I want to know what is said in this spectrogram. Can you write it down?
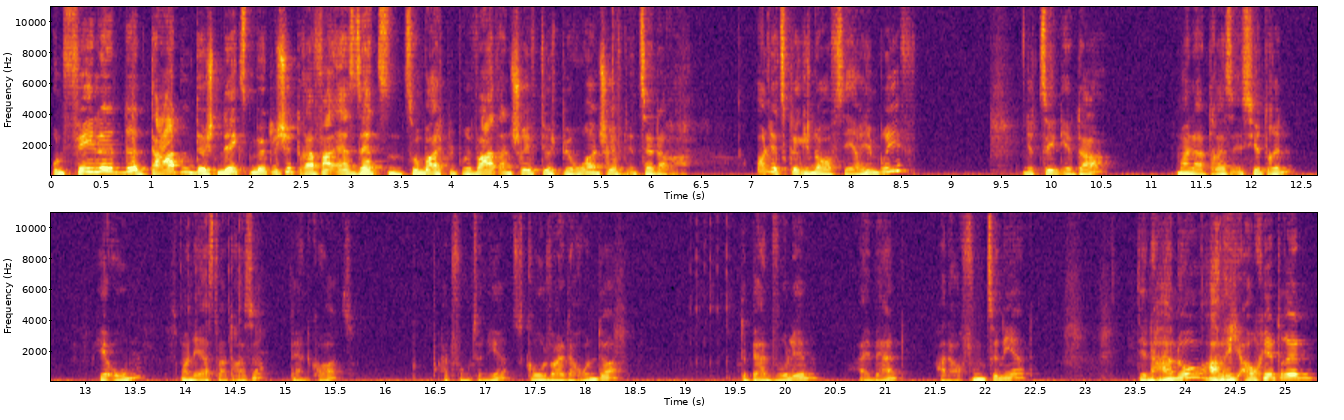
Und fehlende Daten durch nächstmögliche Treffer ersetzen. Zum Beispiel Privatanschrift durch Büroanschrift etc. Und jetzt klicke ich noch auf Serienbrief. Jetzt seht ihr da, meine Adresse ist hier drin. Hier oben ist meine erste Adresse, Bernd Kortz. Hat funktioniert. Scroll weiter runter. Der Bernd Wohleben. Hi Bernd. Hat auch funktioniert. Den Hanno habe ich auch hier drin.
